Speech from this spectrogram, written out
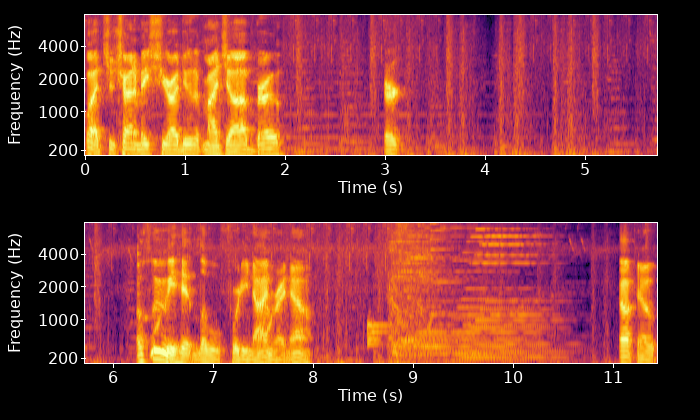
What, you're trying to make sure I do my job, bro? Jerk. Hopefully we hit level 49 right now. Oh, no.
